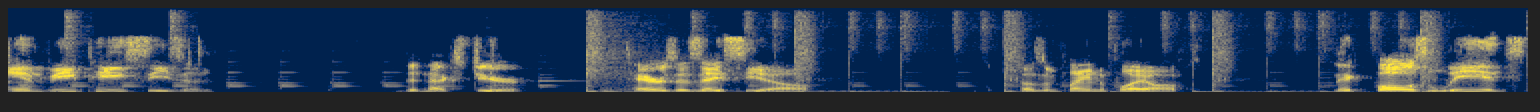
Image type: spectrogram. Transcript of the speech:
MVP season the next year, tears his ACL, doesn't play in the playoffs. Nick Foles leads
